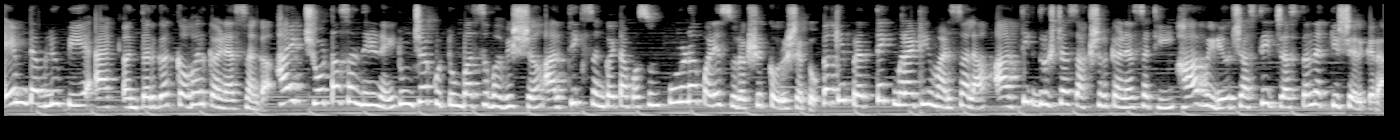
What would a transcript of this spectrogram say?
एम डब्ल्यू पी ऍक्ट अंतर्गत कव्हर करण्यास सांगा. हा एक छोटासा निर्णय तुमच्या कुटुंबाचं भविष्य आर्थिक संकटापासून पूर्णपणे सुरक्षित करू शकतो. बाकी प्रत्येक मराठी माणसाला आर्थिक दृष्ट्या साक्षर करण्यासाठी हा व्हिडिओ जास्तीत जास्त नक्की शेअर करा.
